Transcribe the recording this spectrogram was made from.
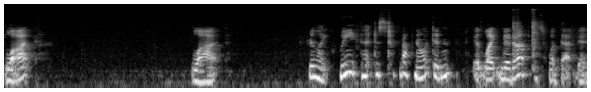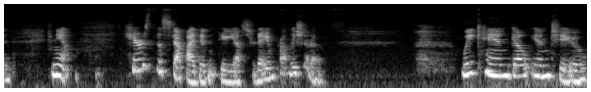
blot, blot. You're like, wait, that just took it off. No, it didn't. It lightened it up is what that did. Now, here's the step I didn't do yesterday and probably should have. We can go into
